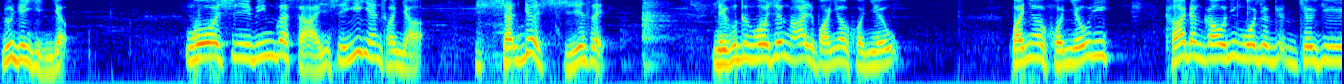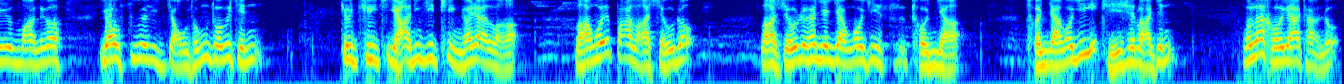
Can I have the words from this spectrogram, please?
入进姓叫。我是民国三十一年参加，三十四岁，那会子我想阿里把鸟和牛。把人家和牛呢，开张高呢，我就就去把那个要输的交通做个证，就去押进去停开来拿，拿我一把拿收着，拿收着他就叫我去存价，存价我一起去拿金，我那后也唱着。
